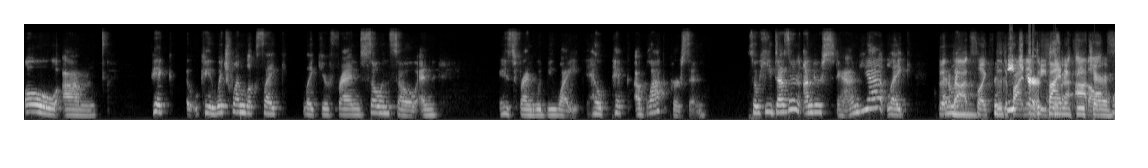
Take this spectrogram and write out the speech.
oh, um, pick okay, which one looks like like your friend so and so, and his friend would be white. He'll pick a black person, so he doesn't understand yet, like. That that's like, like the, defining feature, defining feature. Adults,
